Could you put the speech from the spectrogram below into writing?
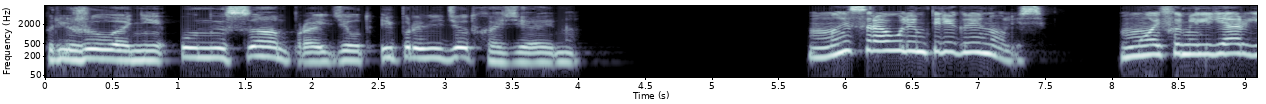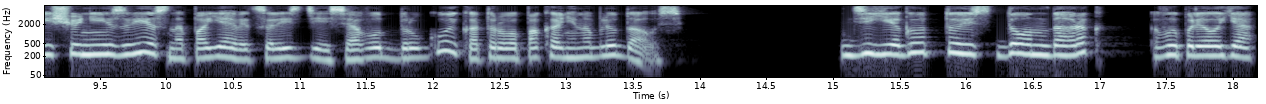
При желании он и сам пройдет и проведет хозяина». Мы с Раулем переглянулись. Мой фамильяр еще неизвестно, появится ли здесь, а вот другой, которого пока не наблюдалось. «Диего, то есть Дон Дарок?» — выпалила я.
